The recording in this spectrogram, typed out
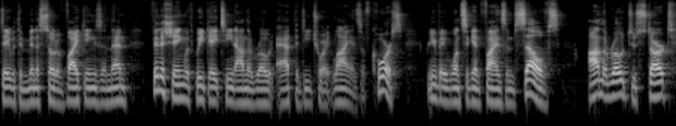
day with the Minnesota Vikings, and then finishing with Week 18 on the road at the Detroit Lions. Of course, Green Bay once again finds themselves on the road to start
